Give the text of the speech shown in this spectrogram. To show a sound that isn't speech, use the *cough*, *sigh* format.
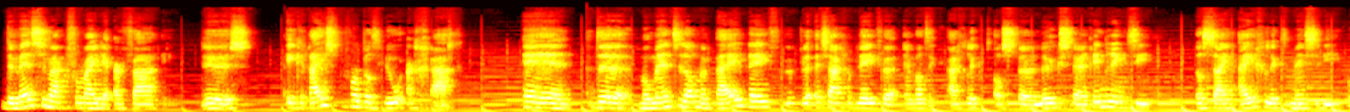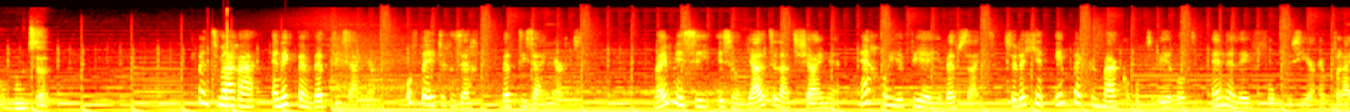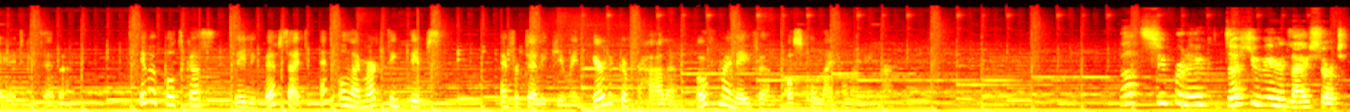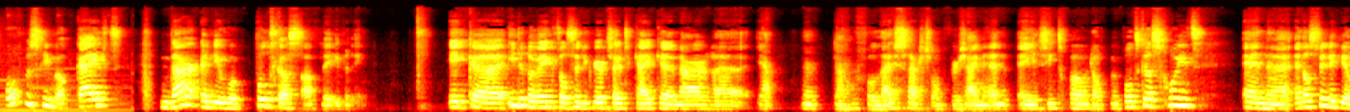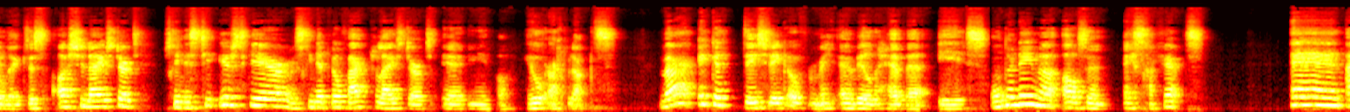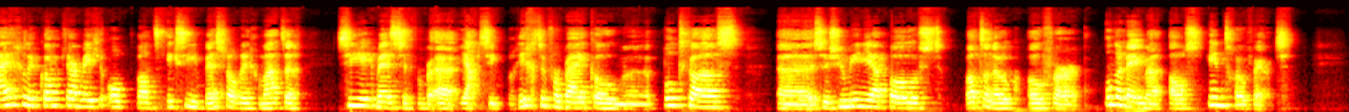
de mensen maken voor mij de ervaring. Dus ik reis bijvoorbeeld heel erg graag. En de momenten dat me bijbleven, zijn gebleven en wat ik eigenlijk als de leukste herinnering zie, dat zijn eigenlijk de mensen die ik ontmoette. Ik ben Tamara en ik ben webdesigner, of beter gezegd webdesigner. Mijn missie is om jou te laten shinen en groeien via je website, zodat je een impact kunt maken op de wereld en een leven vol plezier en vrijheid kunt hebben. In mijn podcast deel ik website en online marketing tips en vertel ik je mijn eerlijke verhalen over mijn leven als online ondernemer. Wat superleuk dat je weer luistert of misschien wel kijkt naar een nieuwe podcastaflevering. Ik, uh, iedere week dan zit ik weer zo te kijken naar, uh, ja, naar, hoeveel luisteraars er ongeveer zijn. En, en je ziet gewoon dat mijn podcast groeit. En, uh, en dat vind ik heel leuk. Dus als je luistert, misschien is het je eerste keer, misschien heb je al vaker geluisterd. in ieder geval heel erg bedankt. Waar ik het deze week over eh, wilde hebben is ondernemen als een extravert. En eigenlijk kwam ik daar een beetje op, want ik zie best wel regelmatig, zie ik mensen, uh, ja, zie ik berichten voorbij komen, podcast, uh, social media post, wat dan ook, over ondernemen als introvert.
